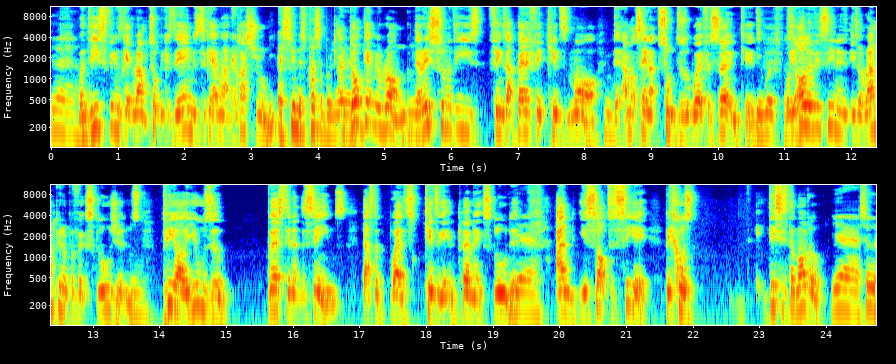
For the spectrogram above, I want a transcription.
Yeah. When these things get ramped up, because the aim is to get them out of the classroom. As soon as possible. Yeah. And don't get me wrong, Mm. there is some of these things that benefit kids more. I'm not saying that some doesn't work for certain kids, It works for but some. all of you've seen is, is a ramping up of exclusions. Mm. PRUs are bursting at the seams. That's the where kids are getting permanently excluded, Yeah. and you start to see it because this is the model. Yeah, so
